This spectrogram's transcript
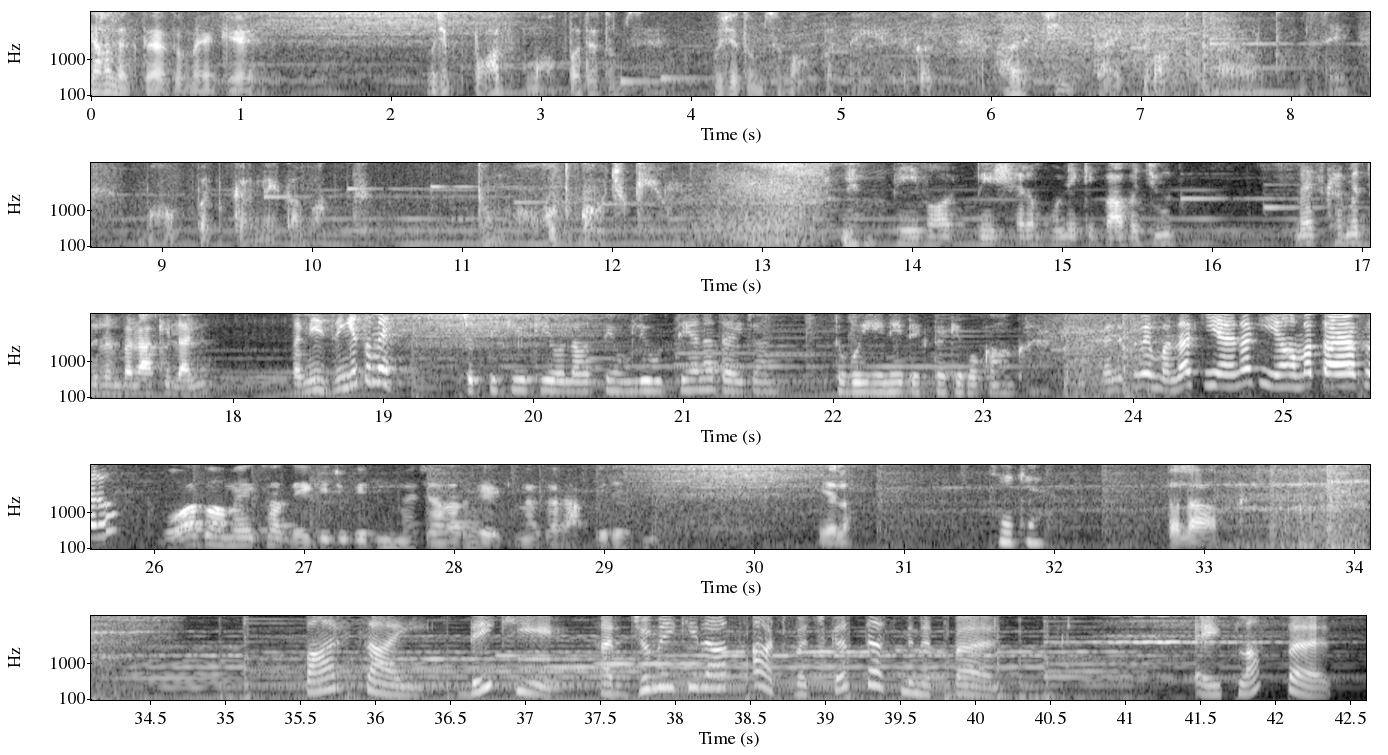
क्या लगता है तुम्हें कि मुझे बहुत मोहब्बत है तुमसे? मुझे तुमसे मोहब्बत नहीं है बिकॉज़ हर चीज़ का एक वक्त होता है और तुमसे मोहब्बत करने का वक्त तुम खुद खो चुकी हो। बेवा और बेशर्म होने के बावजूद मैं इस घर में दुल्हन बना के लाई हूँ। तमीज नहीं है तुम्हें? जब किसी की औलाद पे उंगली उठती है ना ताई जान तो वो ये नहीं देखता कि वो कहाँ खड़ा है। मैंने तुम्हें मना किया है ना कि यहाँ मत आया करो। बुआ तो हमें एक साथ देख ही चुकी थी। मैं चाह रहा था एक नज़र आप भी देखें। ये लो। ठीक है तलाक। पारसाई देखिए हर जुमे की रात आठ बजकर दस मिनट पर। ए प्लस पर।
